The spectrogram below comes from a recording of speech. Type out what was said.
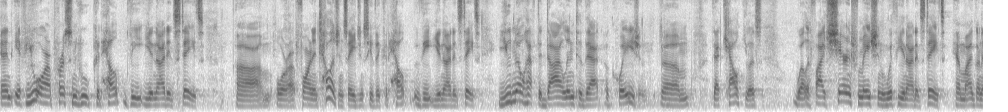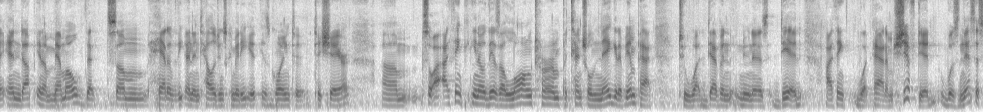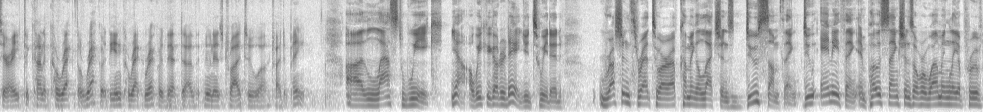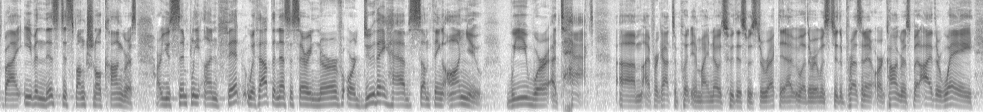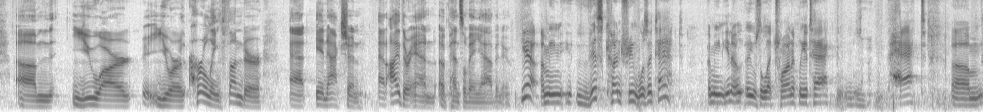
And if you are a person who could help the United States um, or a foreign intelligence agency that could help the United States, you now have to dial into that equation, um, that calculus, well, if I share information with the United States, am I going to end up in a memo that some head of the, an intelligence committee is going to, to share? Um, so I, I think you know there's a long-term potential negative impact to what Devin Nunes did. I think what Adam Schiff did was necessary to kind of correct the record, the incorrect record that, uh, that Nunes tried to uh, tried to paint. Uh, last week, yeah, a week ago today, you tweeted Russian threat to our upcoming elections. Do something. Do anything. Impose sanctions overwhelmingly approved by even this dysfunctional Congress. Are you simply unfit without the necessary nerve, or do they have something on you? We were attacked. Um, I forgot to put in my notes who this was directed at, whether it was to the president or Congress, but either way, um, you are you are hurling thunder at inaction at either end of Pennsylvania Avenue. Yeah, I mean, this country was attacked. I mean, you know, it was electronically attacked, it was hacked. Um,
